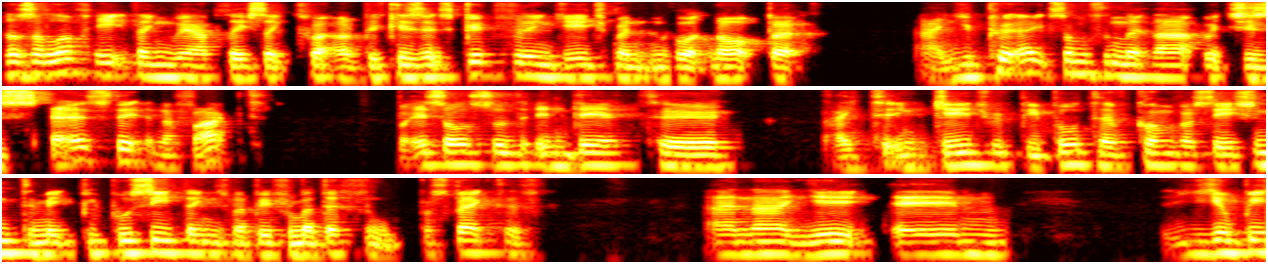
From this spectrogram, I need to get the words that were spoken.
there's a love hate thing with a place like Twitter because it's good for engagement and whatnot, but uh, you put out something like that, which is it is stating a fact, but it's also in there to to engage with people, to have conversation, to make people see things maybe from a different perspective. And uh, you, um, you'll be,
